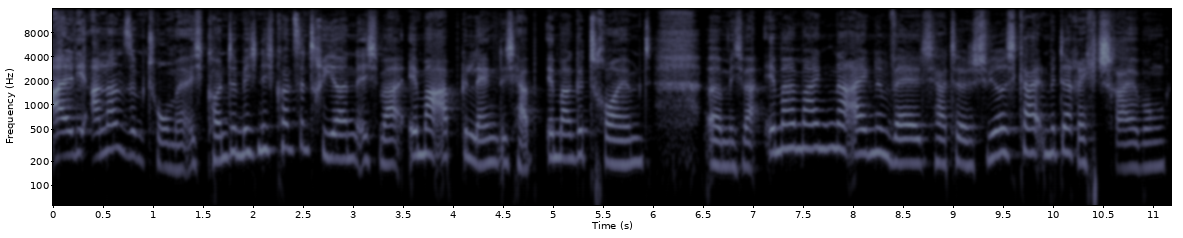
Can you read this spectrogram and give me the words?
all die anderen Symptome. Ich konnte mich nicht konzentrieren, ich war immer abgelenkt, ich habe immer geträumt, ähm, ich war immer in meiner eigenen Welt, ich hatte Schwierigkeiten mit der Rechtschreibung.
